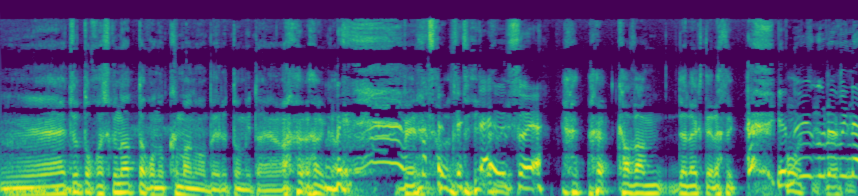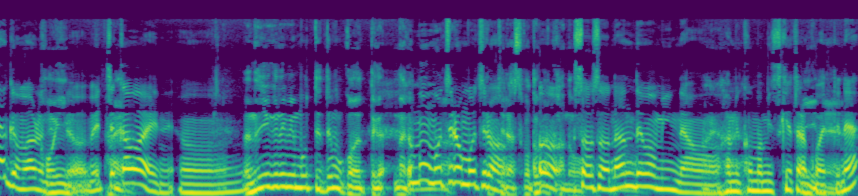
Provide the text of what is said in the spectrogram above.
うん。ねえ、ちょっと欲しくなったこの熊のベルトみたいな。なんか、ベルトって絶対いう。嘘や。いカバンじゃなくて、なんかや、ぬいぐるみなんかもあるんですよ。めっちゃ可愛いね。うん。ぬいぐるみ持っててもこうやって、なんか、もうもちろんもちろん。散らすことが可能。うんそうそう、何でもみんな、はいはいはみくま見つけたらこうやってね。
